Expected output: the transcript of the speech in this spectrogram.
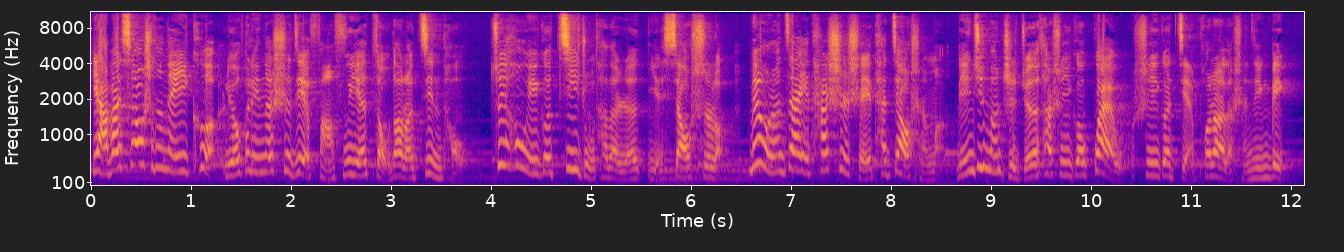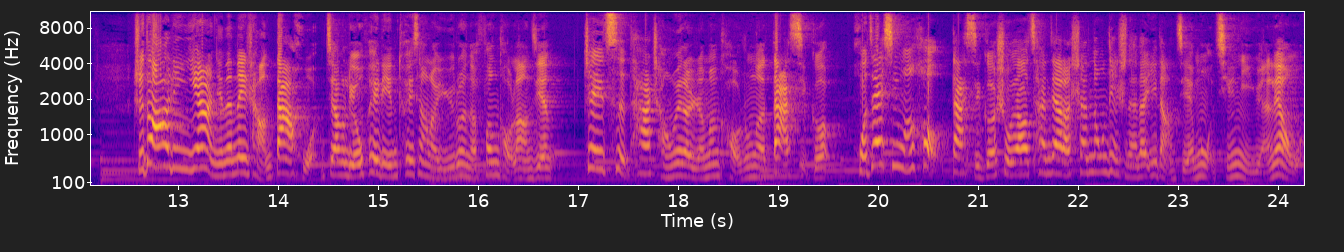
哑巴消失的那一刻，刘培林的世界仿佛也走到了尽头。最后一个记住他的人也消失了，没有人在意他是谁，他叫什么。邻居们只觉得他是一个怪物，是一个捡破烂的神经病。直到二零一二年的那场大火，将刘培林推向了舆论的风口浪尖。这一次，他成为了人们口中的大喜哥。火灾新闻后，大喜哥受邀参加了山东电视台的一档节目，请你原谅我。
